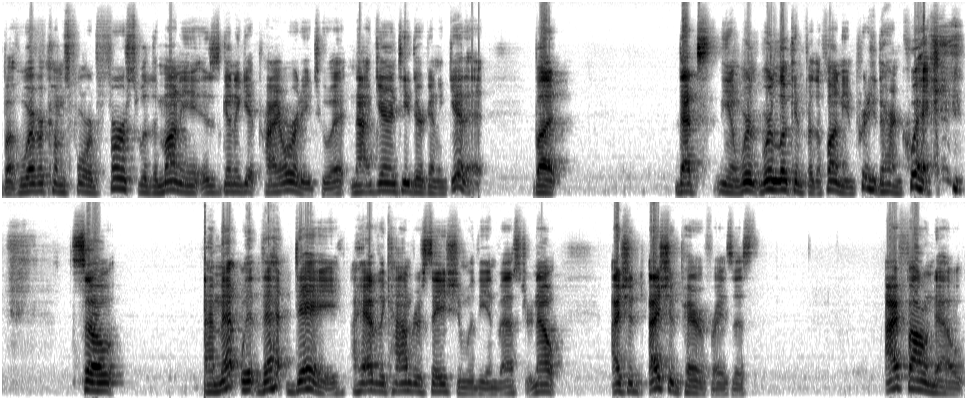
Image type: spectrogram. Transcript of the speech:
But whoever comes forward first with the money is going to get priority to it. Not guaranteed they're going to get it, but that's you know we're we're looking for the funding pretty darn quick. so I met with that day. I have the conversation with the investor. Now, I should I should paraphrase this. I found out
